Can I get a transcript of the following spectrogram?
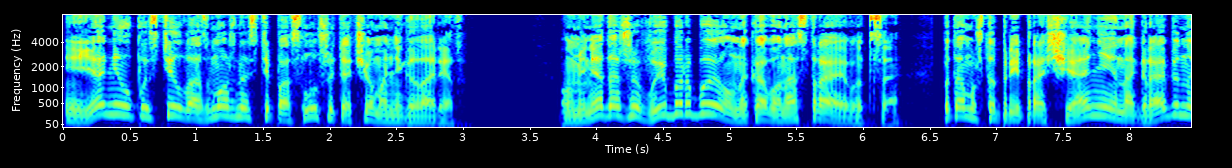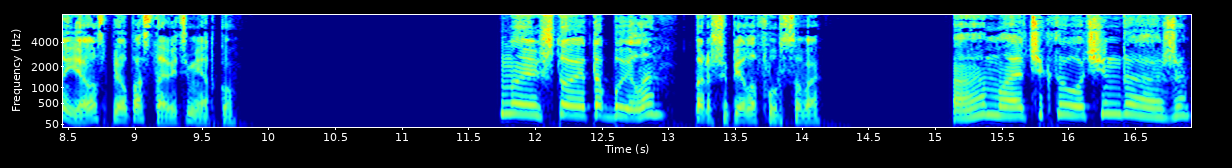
и я не упустил возможности послушать, о чем они говорят. У меня даже выбор был, на кого настраиваться, потому что при прощании на Грабину я успел поставить метку. «Ну и что это было?» — прошипела Фурсова. «А мальчик-то очень даже»,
